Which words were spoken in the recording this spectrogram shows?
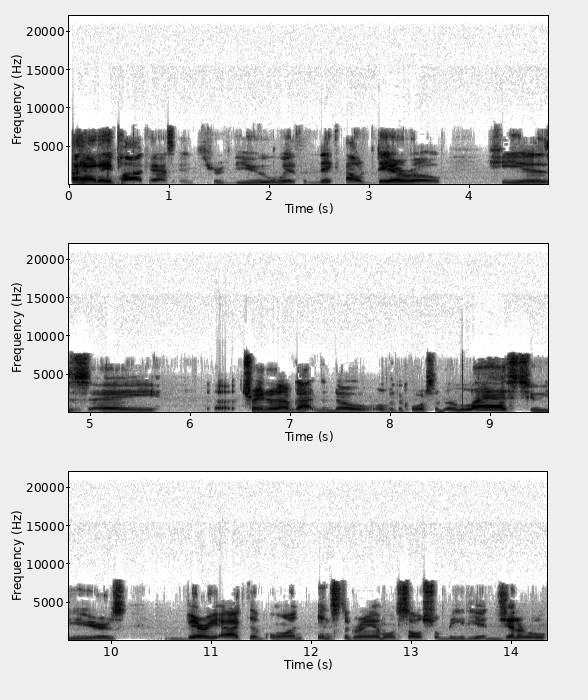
I had a podcast interview with Nick Aldero. He is a uh, trainer that I've gotten to know over the course of the last two years very active on Instagram, on social media in general,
